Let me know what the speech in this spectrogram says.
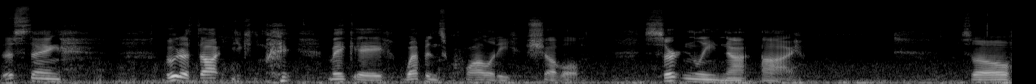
this thing, who'd have thought you could make a weapons quality shovel. Certainly not I. So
